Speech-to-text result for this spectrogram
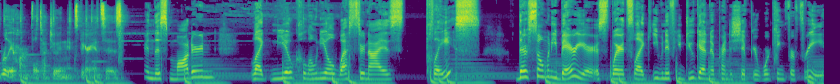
really harmful tattooing experiences in this modern, like neo-colonial westernized place, there's so many barriers where it's like even if you do get an apprenticeship, you're working for free.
